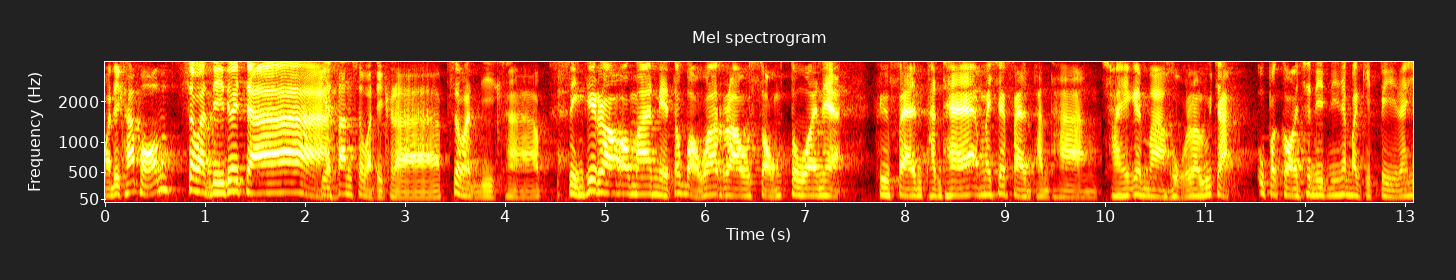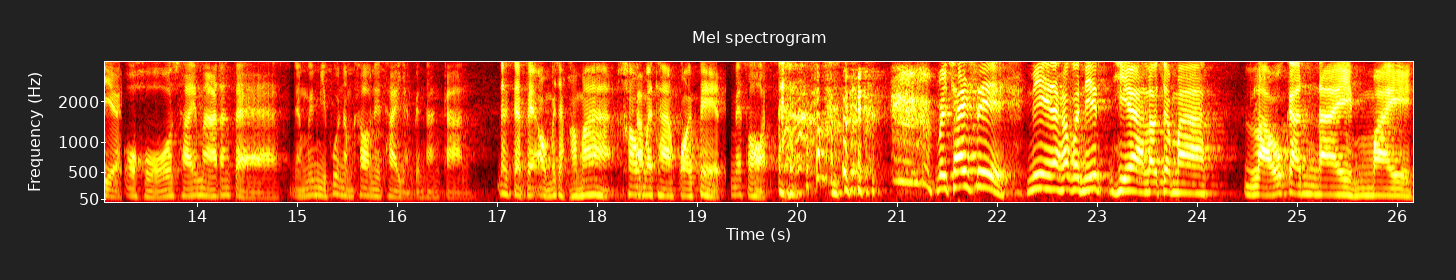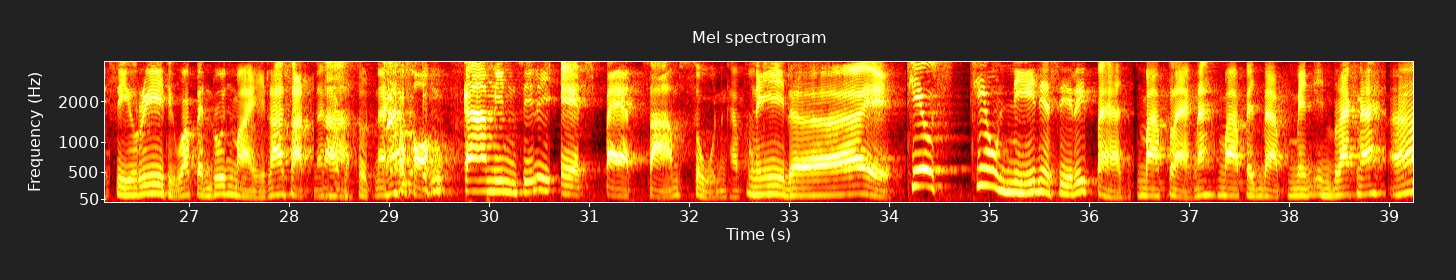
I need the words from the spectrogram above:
สวัสดีครับผม สวัสดีด้วยจ้าเฮียสั้นสวัสดีครับ สวัสดีครับ สิ่งที่เราเอามาเนี่ยต้องบอกว่าเราสองตัวเนี่ยคือแฟนพันธ์แท้ไม่ใช่แฟนพันธ์ทาง ใช้กันมาโหเรารู้จักอุปกรณ์ชนิดนี้มากี่ปีแล้วเฮียโอ้โห ใช้มาตั้งแต่ยังไม่มีผู้นำเข้าในไทยอย่างเป็นทางการตั้งแต่ไปเอามาจากพม่าเข้าครับมาทางปอยเป็ดแม่สอด ไม่ใช่สิ นี่นะครับวันนี้เฮียเราจะมา เหลากันในไมซีรีส์ถือว่าเป็นรุ่นใหม่ล่าสัตว์นะครับล่าสุดนะฮะของ Garmin Series Age 830 ครับผมนี่เลย เที่ยว เที่ยวนี้เนี่ยซีรีส์ 8 มาแปลกนะ มาเป็นแบบ Men in Black นะอ่า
